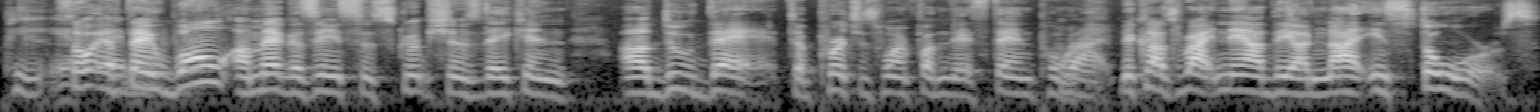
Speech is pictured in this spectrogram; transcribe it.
p.m. So if they want a magazine subscriptions, they can uh, do that to purchase one from that standpoint. Right. Because right now they are not in stores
